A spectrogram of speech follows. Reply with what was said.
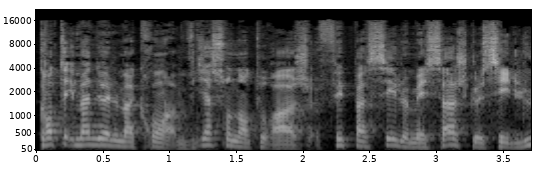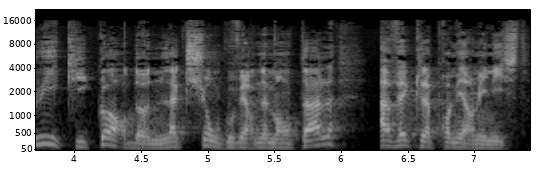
Quand Emmanuel Macron, via son entourage, fait passer le message que c'est lui qui coordonne l'action gouvernementale avec la Première ministre,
